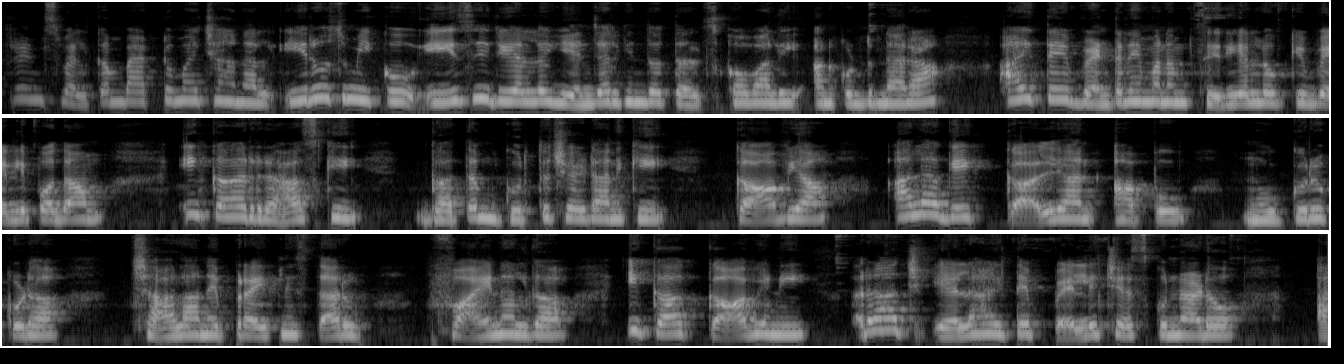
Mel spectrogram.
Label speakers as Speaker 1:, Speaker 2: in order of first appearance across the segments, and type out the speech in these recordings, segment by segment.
Speaker 1: Hi friends welcome back to my channel ఈరోజు మీకు ఈ సీరియల్లో ఏం జరిగిందో తెలుసుకోవాలి అనుకుంటున్నారా? అయితే వెంటనే మనం సీరియల్లోకి వెళ్ళిపోదాం. ఇంకా రాజ్కి గతం గుర్తు చేయడానికి కావ్య అలాగే కళ్యాణ్ అప్పు ముగ్గురు కూడా చాలానే ప్రయత్నిస్తారు. ఫైనల్గా ఇక కావ్యని రాజ్ ఎలా అయితే పెళ్ళి చేసుకున్నాడో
